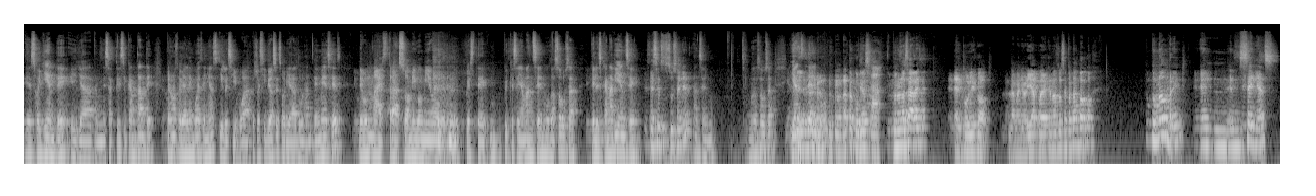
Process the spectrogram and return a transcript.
es oyente, ella también es actriz y cantante, pero no sabía lengua de señas y recibió, recibió asesoría durante meses de un maestrazo amigo mío este, que se llama Anselmo da Souza, que él es canadiense. ¿Ese es su señal? Anselmo. Anselmo da Souza. Y Pero, Anselmo... pero un dato curioso, Ah. tú no lo sabes, el público, la mayoría puede que no lo sepa tampoco. Tu nombre en, en señas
